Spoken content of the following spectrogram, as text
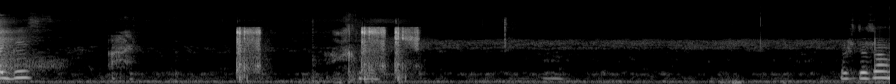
Альгис. Потому что сам...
